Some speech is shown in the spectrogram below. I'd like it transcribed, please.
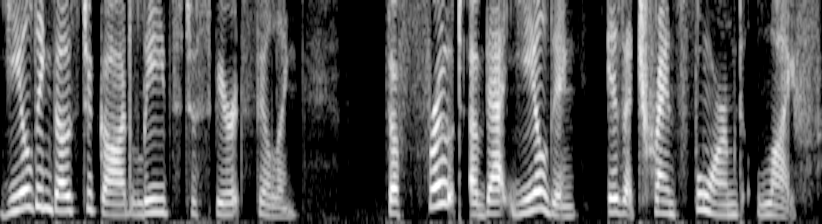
Yielding those to God leads to Spirit filling. The fruit of that yielding is a transformed life.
